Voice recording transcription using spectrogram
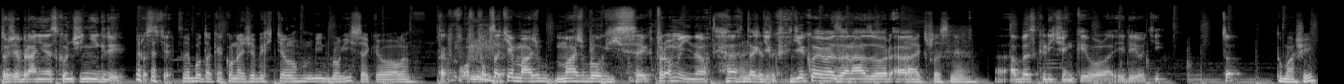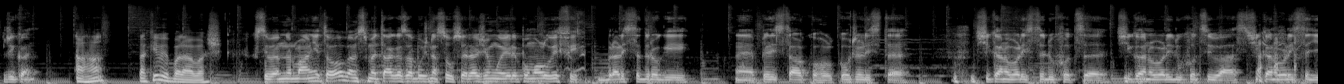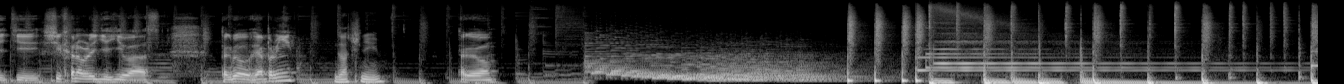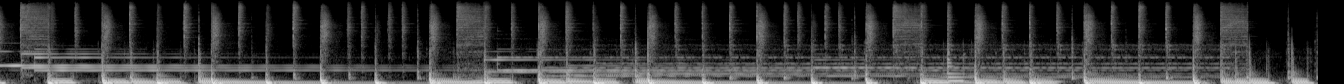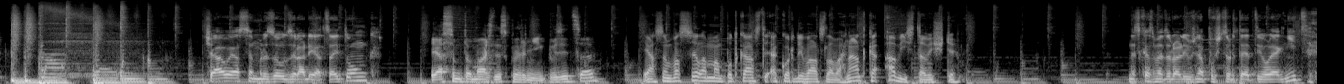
To žebrání neskončí nikdy, prostě. Nebo tak jako ne, že bych chtěl mít blogísek, jo, ale... Tak v, podstatě máš, máš blogísek, promiň, no. tak děku, děkujeme za názor a, Tak, přesně. a bez klíčenky, vole, idioti. Co? Tomáši? Říkám, Aha, taky vypadáváš. si vem normálně to, vem smeták a zabož na souseda, že mu jede pomalu Wi-Fi. Brali jste drogy, ne, pili jste alkohol, kouřili jste, šikanovali jste důchodce, šikanovali důchodci vás, šikanovali jste děti, šikanovali děti vás. Tak kdo, já první? Začni. Tak jo. Čau, já jsem Mrzout z Radia Zeitung. Já jsem Tomáš ze Skverní inkvizice. Já jsem Vasil a mám podcasty Akordy Václava Hnátka a Výstaviště. Dneska jsme to dali už na po čtvrté, ty vole, jak nic.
